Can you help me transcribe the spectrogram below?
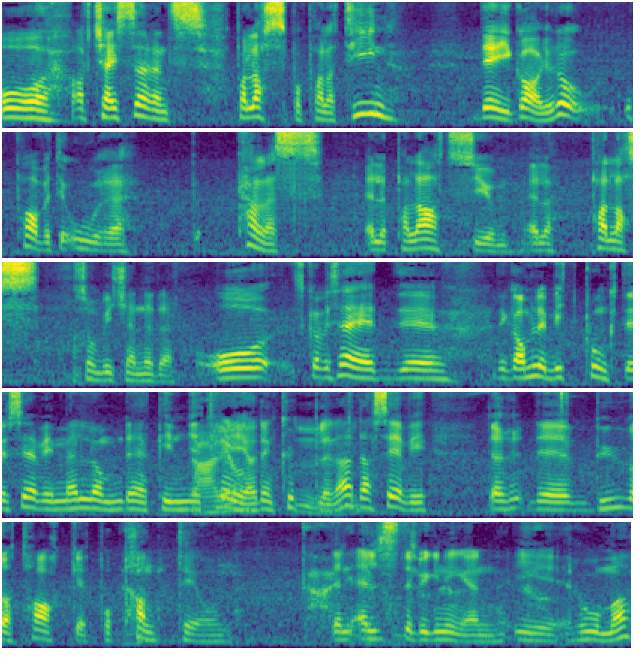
Og av keiserens palass på Palatin, det ga jo da opphavet til ordet palace, eller palatium, eller palass, som vi kjenner det. Og skal vi si, det, det gamle midtpunktet ser vi mellom det pinjetreet og den kuppelen Mm. der. Der ser vi det, det buer taket på Pantheon. Den eldste bygningen i Roma.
